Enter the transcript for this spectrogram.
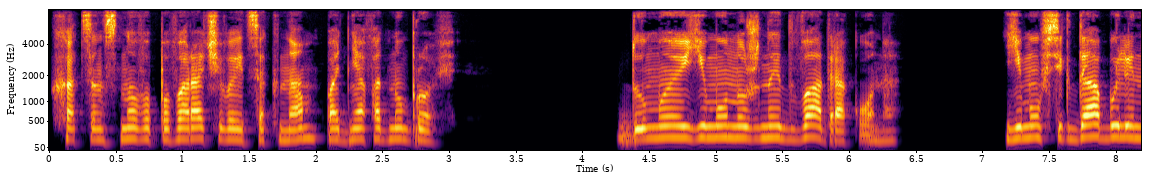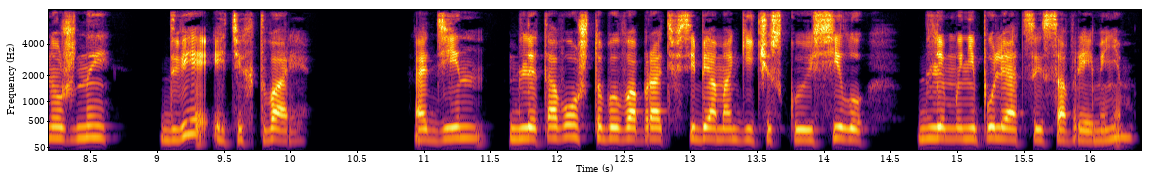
Хадсон снова поворачивается к нам, подняв одну бровь. Думаю, ему нужны два дракона. Ему всегда были нужны две этих твари. Один для того, чтобы вобрать в себя магическую силу для манипуляции со временем,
